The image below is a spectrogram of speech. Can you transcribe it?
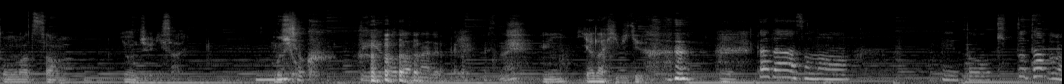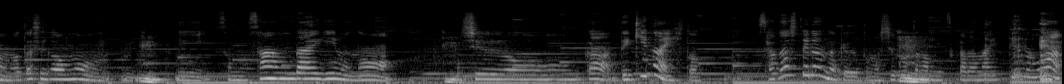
友達さん42歳。無職。っていうことになるってことですね。い嫌な響きです、ただそのえー、ときっと多分私が思ううん。に、その三大義務のうん。就労ができない人探してるんだけれども仕事が見つからないっていうのは、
